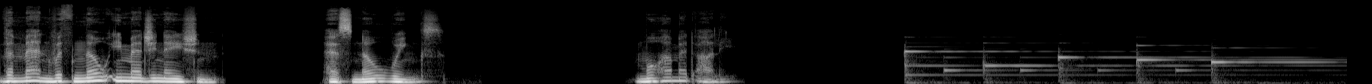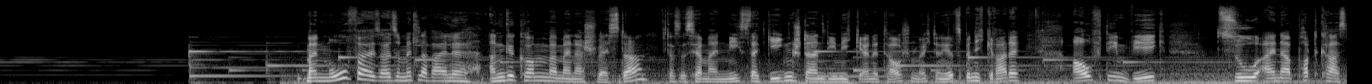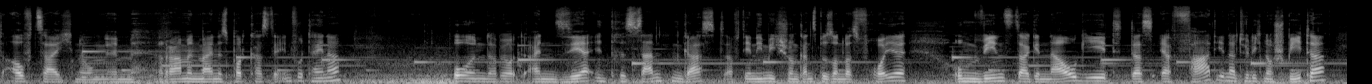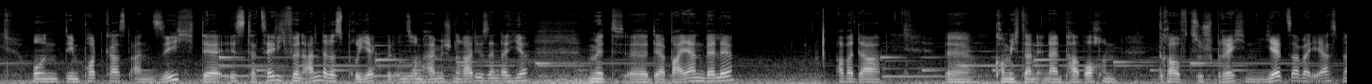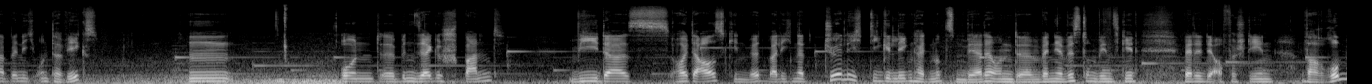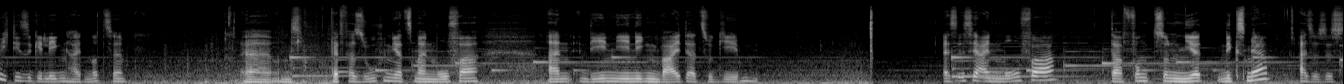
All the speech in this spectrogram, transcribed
The man with no imagination has no wings. Muhammad Ali Mein Mofa ist also mittlerweile angekommen bei meiner Schwester. Das ist ja mein nächster Gegenstand, den ich gerne tauschen möchte. Und jetzt bin ich gerade auf dem Weg zu einer Podcast-Aufzeichnung im Rahmen meines Podcasts der Infotainer. Und habe heute einen sehr interessanten Gast, auf den ich mich schon ganz besonders freue. Um wen es da genau geht, das erfahrt ihr natürlich noch später. Und den Podcast an sich, der ist tatsächlich für ein anderes Projekt mit unserem heimischen Radiosender hier, mit äh, der Bayernwelle. Aber da äh, komme ich dann in ein paar Wochen drauf zu sprechen. Jetzt aber erstmal bin ich unterwegs und äh, bin sehr gespannt, wie das heute ausgehen wird, weil ich natürlich die Gelegenheit nutzen werde. Und äh, wenn ihr wisst, um wen es geht, werdet ihr auch verstehen, warum ich diese Gelegenheit nutze. Äh, und ich werde versuchen, jetzt mein Mofa an denjenigen weiterzugeben. Es ist ja ein Mofa, da funktioniert nichts mehr. Also es ist,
